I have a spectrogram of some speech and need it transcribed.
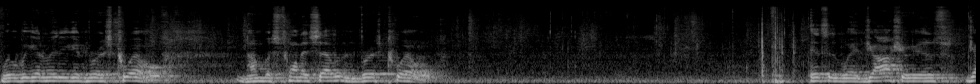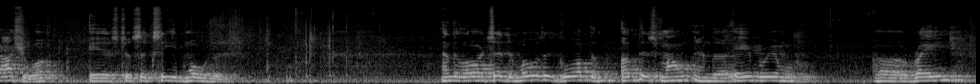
We'll begin reading in verse 12. Numbers 27 and verse 12. This is where Joshua is, Joshua is to succeed Moses. And the Lord said to Moses, Go up, the, up this mountain in the Abarim uh, range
